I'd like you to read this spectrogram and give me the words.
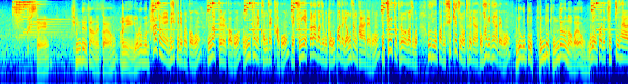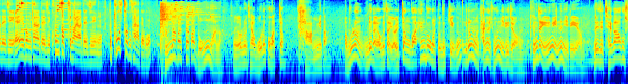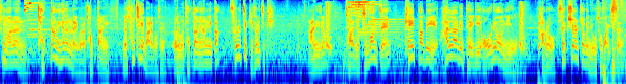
글쎄 힘들지 않을까요? 아니 여러분. 하루 종일 뮤직비디오 볼 거고 음악 들을 거고 인터넷 검색하고 이제 V앱 깔아가지고 또 오빠들 영상 봐야 되고 또 트위터 들어가가지고 우리 오빠들 스케줄 어떻게 되나 또 확인해야 되고. 그리고 또 돈도 돈대로 나가요. 우리 오빠들 굿즈 사야 되지 앨범 사야 되지 콘서트 가야 되지 뭐또 포스터도 사야 되고. 돈 나갈 때가 너무 많아. 여러분 제가 모를 것 같죠? 다 압니다. 아, 물론 우리가 여기서 열정과 행복을 또 느끼고 이러면 당연히 좋은 일이죠. 굉장히 의미 있는 일이에요. 근데 이제 제가 하고 싶은 말은 적당히 해야 된다 이거예요 적당히. 근데 솔직히 말해보세요. 여러분 적당히 합니까? 솔직히 솔직히 아니죠? 자 이제 두 번째 케이팝이 할랄이 되기 어려운 이유 바로 섹슈얼적인 요소가 있어요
